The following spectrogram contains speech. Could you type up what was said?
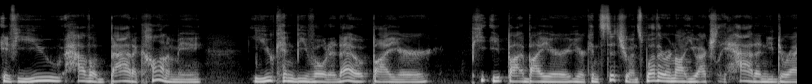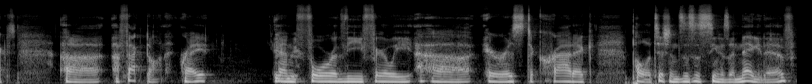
if you have a bad economy, you can be voted out by your by, by your your constituents, whether or not you actually had any direct uh, effect on it, right? And for the fairly uh, aristocratic politicians, this is seen as a negative.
